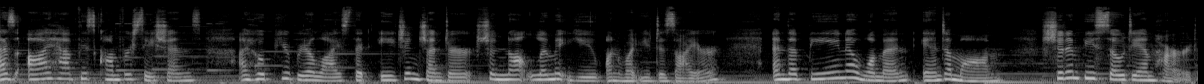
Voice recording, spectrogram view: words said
As I have these conversations, I hope you realize that age and gender should not limit you on what you desire, and that being a woman and a mom shouldn't be so damn hard.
